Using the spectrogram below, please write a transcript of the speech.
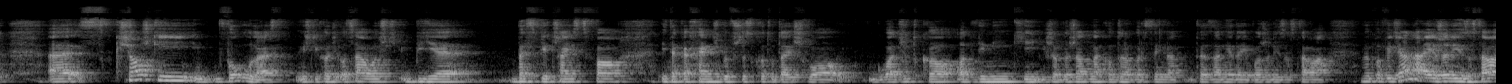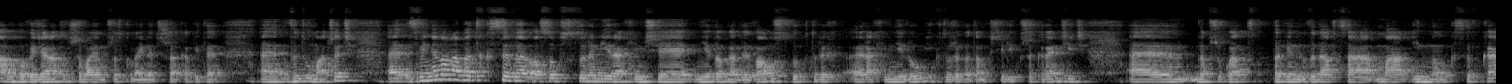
E, z książki w ogóle, jeśli chodzi o całość, bije bezpieczeństwo i taka chęć, by wszystko tutaj szło gładziutko od linijki i żeby żadna kontrowersyjna teza, nie daj Boże, nie została wypowiedziana, a jeżeli została wypowiedziana, to trzeba ją przez kolejne trzy akapity e, wytłumaczyć. E, zmieniono nawet ksywę osób, z którymi Rahim się nie dogadywał, z których Rahim nie lubi, którzy go tam chcieli przekręcić. E, na przykład pewien wydawca ma inną ksywkę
